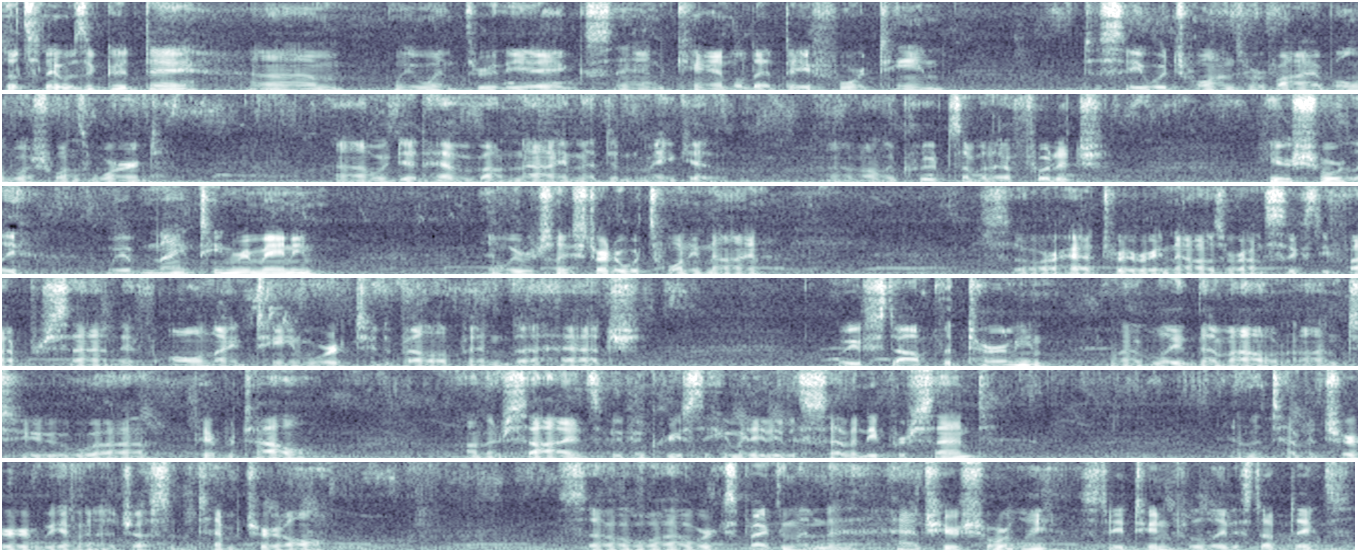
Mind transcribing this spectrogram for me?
So today was a good day. Um, we went through the eggs and candled at day 14 to see which ones were viable and which ones weren't. Uh, we did have about nine that didn't make it. Um, I'll include some of that footage here shortly. We have 19 remaining, and we originally started with 29. So our hatch rate right now is around 65% if all 19 were to develop and uh, hatch. We've stopped the turning. I've laid them out onto uh, paper towel on their sides. We've increased the humidity to 70% and the temperature, we haven't adjusted the temperature at all. So uh, we're expecting them to hatch here shortly. Stay tuned for the latest updates.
